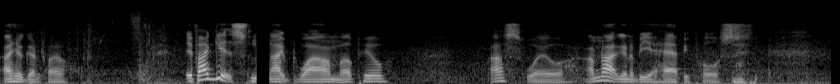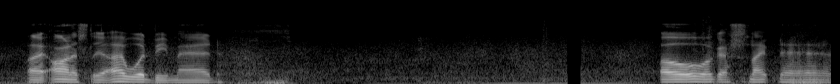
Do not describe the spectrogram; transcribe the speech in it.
I hear gunfire. If I get sniped while I'm uphill, I swear, I'm not going to be a happy person. Like, honestly, I would be mad. Oh, I got sniped at.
